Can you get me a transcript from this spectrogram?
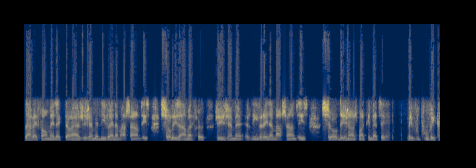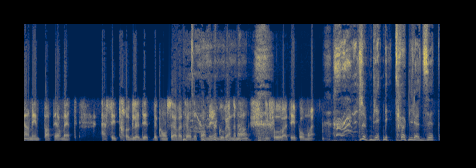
la réforme électorale. J'ai jamais livré la marchandise sur les armes à feu. J'ai jamais livré la marchandise sur des changements climatiques. Mais vous pouvez quand même pas permettre à ces troglodytes de conservateurs de former un gouvernement, il faut voter pour moi. J'aime bien les troglodytes.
